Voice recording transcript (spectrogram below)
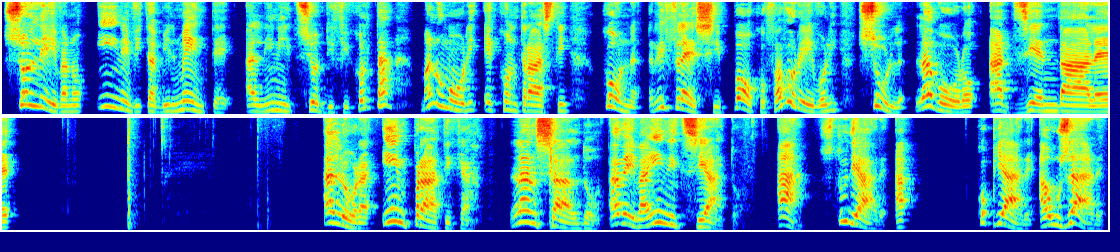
sollevano inevitabilmente all'inizio difficoltà, malumori e contrasti, con riflessi poco favorevoli sul lavoro aziendale. Allora, in pratica, l'Ansaldo aveva iniziato a studiare, a copiare, a usare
